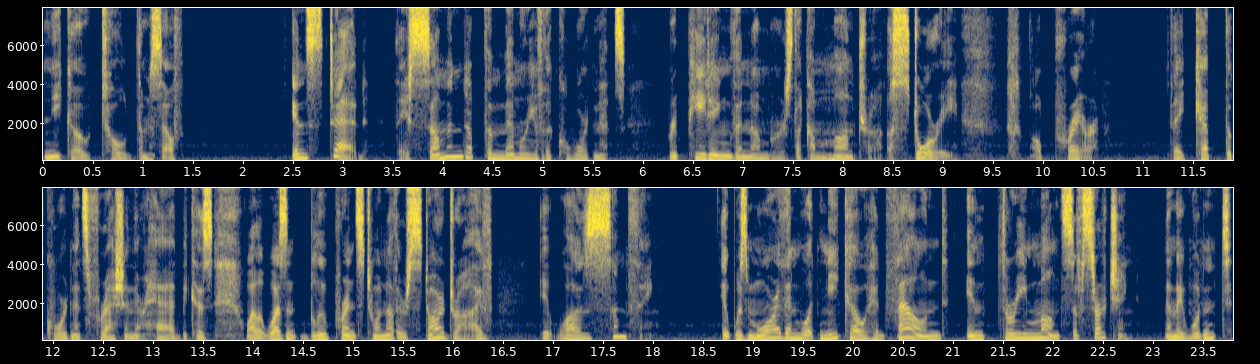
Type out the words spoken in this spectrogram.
Niko told themselves. Instead, they summoned up the memory of the coordinates, repeating the numbers like a mantra, a story, a prayer. They kept the coordinates fresh in their head because while it wasn't blueprints to another star drive, it was something. It was more than what Niko had found in three months of searching, and they wouldn't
